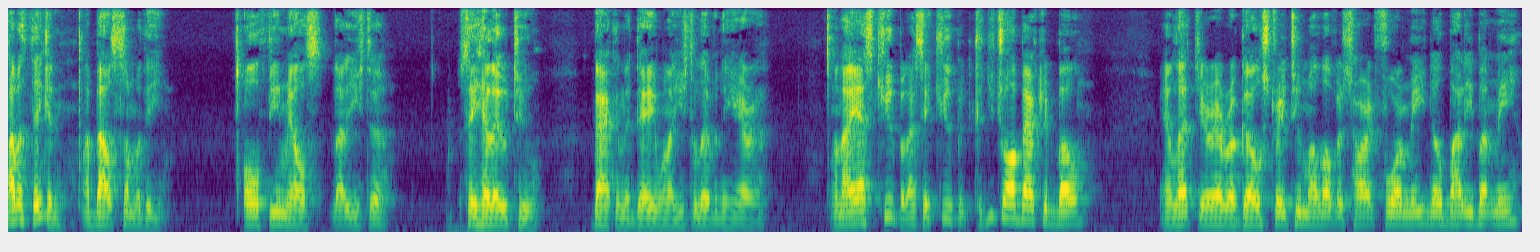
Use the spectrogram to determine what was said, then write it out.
I was thinking about some of the old females that I used to say hello to back in the day when I used to live in the area. And I asked Cupid, I said, Cupid, could you draw back your bow and let your arrow go straight to my lover's heart for me, nobody but me?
